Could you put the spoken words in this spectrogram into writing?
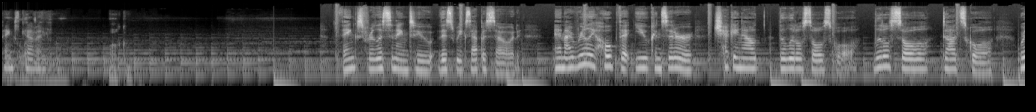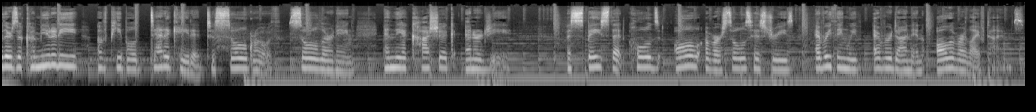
Thanks, Kevin. Welcome. Thanks for listening to this week's episode. And I really hope that you consider checking out the Little Soul School. littlesoul.school, where there's a community of people dedicated to soul growth, soul learning, and the Akashic energy. A space that holds all of our soul's histories, everything we've ever done in all of our lifetimes.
